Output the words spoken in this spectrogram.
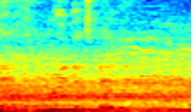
Remix, baby.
